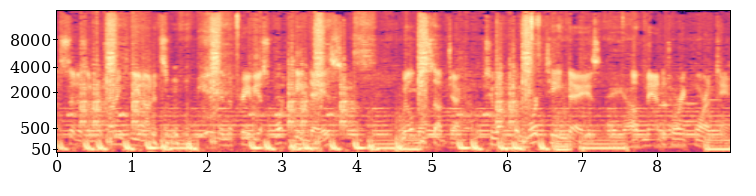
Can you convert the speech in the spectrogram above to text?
U.S. citizen returning to the United States in the previous 14 days will be subject to up to 14 days of mandatory quarantine.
